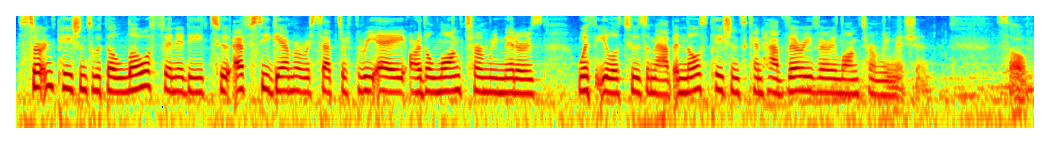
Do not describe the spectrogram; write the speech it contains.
certain patients with a low affinity to FC gamma receptor 3A are the long-term remitters with elotuzumab, and those patients can have very, very long-term remission. So,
